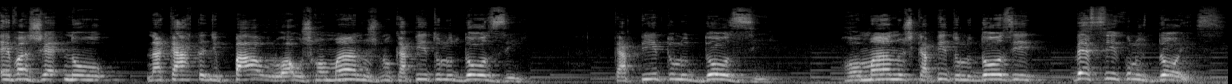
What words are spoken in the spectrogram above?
evangelho no, na carta de Paulo aos Romanos, no capítulo 12. Capítulo 12. Romanos, capítulo 12, versículos 2.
